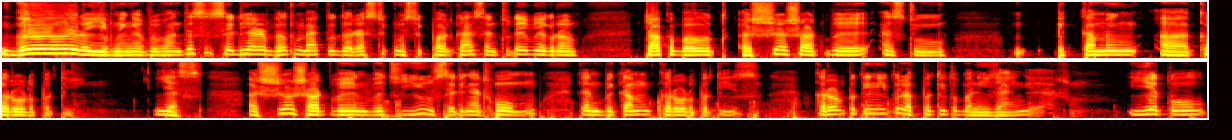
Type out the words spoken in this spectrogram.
Good evening, everyone. This is Sid here. Welcome back to the Rustic Mystic Podcast. And today we are going to talk about a sure short way as to becoming a Karodapati. Yes, a sure short way in which you sitting at home can become करोड़पतिस करोड़पति नहीं तो लखपति तो बन ही जाएंगे यार ये तो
